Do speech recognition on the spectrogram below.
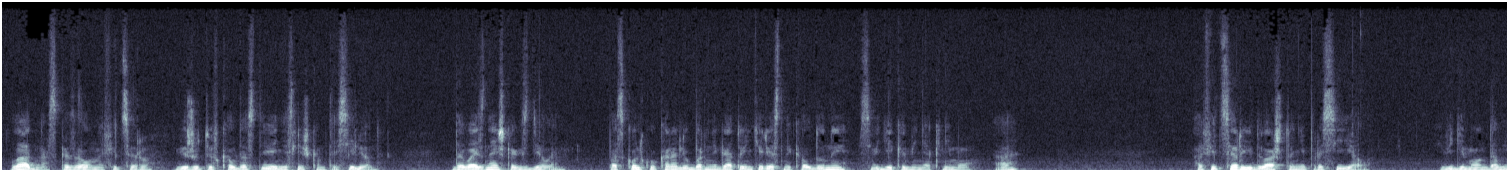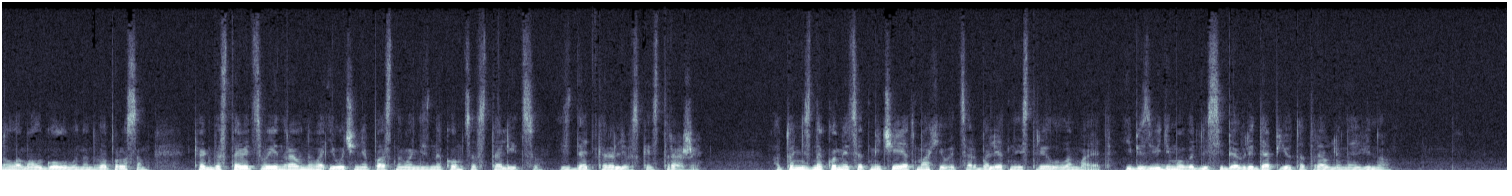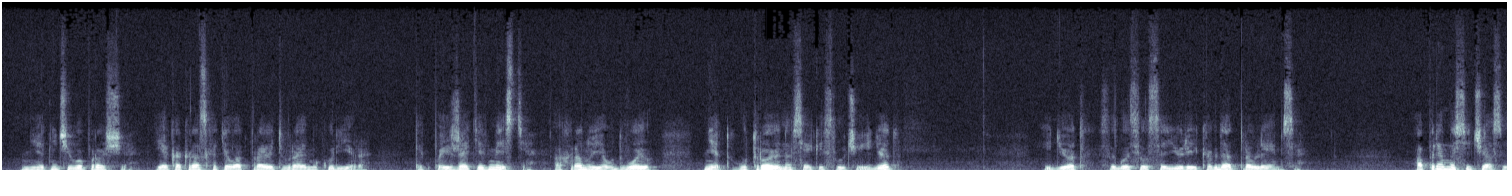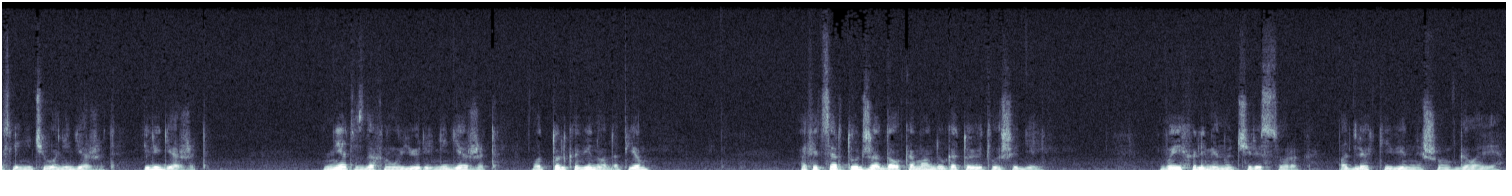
«Ладно», — сказал он офицеру, — «вижу, ты в колдовстве не слишком-то силен. Давай знаешь, как сделаем? Поскольку королю Барнигату интересны колдуны, сведи-ка меня к нему, а?» Офицер едва что не просиял. Видимо, он давно ломал голову над вопросом, как доставить своенравного и очень опасного незнакомца в столицу и сдать королевской страже. А то незнакомец от мечей отмахивается, арбалетные стрелы ломает и без видимого для себя вреда пьет отравленное вино. Нет ничего проще. Я как раз хотел отправить в Райму курьера – так поезжайте вместе. Охрану я удвою. Нет, утрою на всякий случай. Идет? Идет, согласился Юрий. Когда отправляемся? А прямо сейчас, если ничего не держит. Или держит? Нет, вздохнул Юрий, не держит. Вот только вино допьем. Офицер тут же отдал команду готовить лошадей. Выехали минут через сорок, под легкий винный шум в голове.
